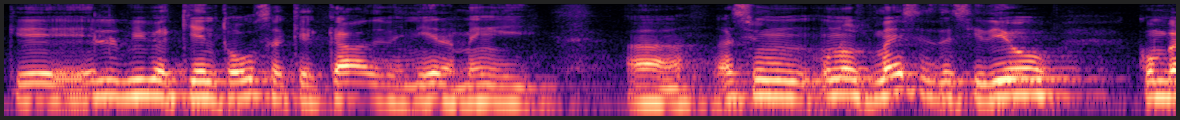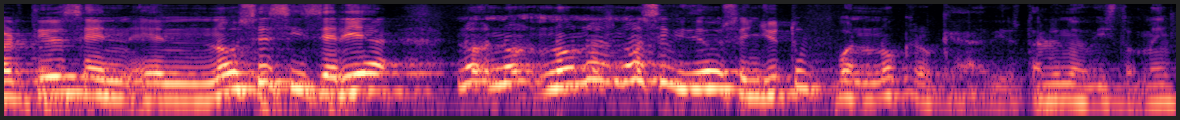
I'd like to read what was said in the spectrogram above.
que él vive aquí en Tulsa, que acaba de venir, amén, y ah, hace unos meses decidió convertirse en, no sé si sería, no, no, no, no, hace videos en YouTube, bueno, no creo que haga videos, tal vez no he visto, amén,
